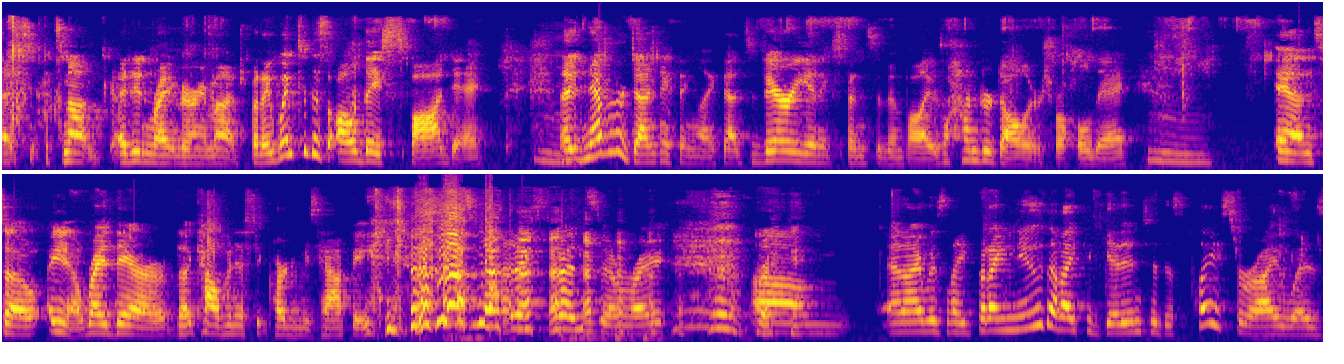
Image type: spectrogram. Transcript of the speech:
it's, it's, not i didn't write very much but i went to this all day spa day mm. i'd never done anything like that it's very inexpensive in bali it was $100 for a whole day mm. And so, you know, right there, the Calvinistic part of me is happy because it's not expensive, right? right. Um, and I was like, but I knew that I could get into this place where I was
